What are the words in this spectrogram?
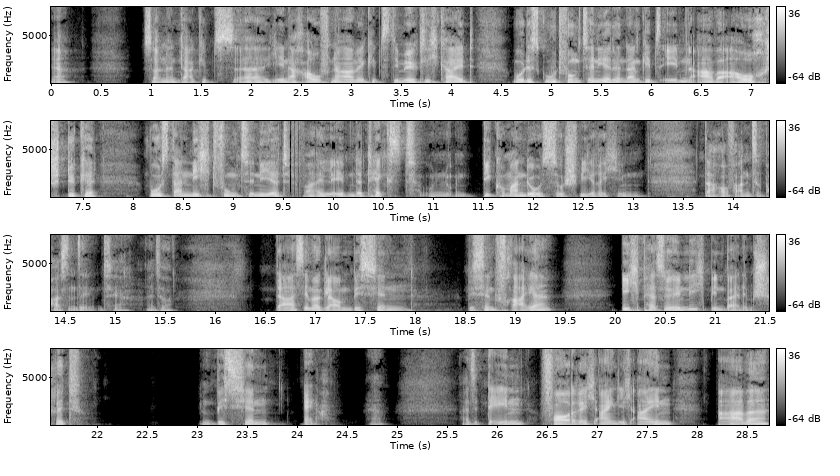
Ja, sondern da gibt's äh, je nach Aufnahme gibt's die Möglichkeit, wo das gut funktioniert und dann gibt's eben aber auch Stücke, wo es dann nicht funktioniert, weil eben der Text und, und die Kommandos so schwierig in, darauf anzupassen sind. Ja, also da sind wir, glaube ich, ein bisschen, bisschen freier. Ich persönlich bin bei dem Schritt ein bisschen enger. Ja. Also den fordere ich eigentlich ein, aber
